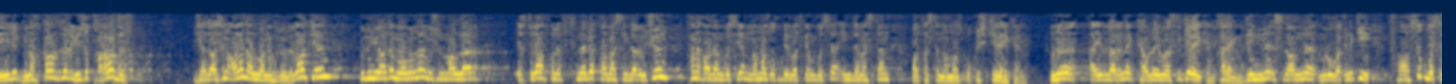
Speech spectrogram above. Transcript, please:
deylik gunohkordir yuzi qarodir. Jazosini oladi allohning huzurida. Lokin bu dunyoda mo'minlar musulmonlar ixtilof qilib fitnaga qolmasliklari uchun qanaqa odam bo'lsa ham namoz o'qib berayotgan bo'lsa indamasdan orqasidan namoz o'qish kerak ekan. Buni ayblarini kavlaymaslik kerak ekan. Qarang dinni islomni muruvvatiniki fosiq bo'lsa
